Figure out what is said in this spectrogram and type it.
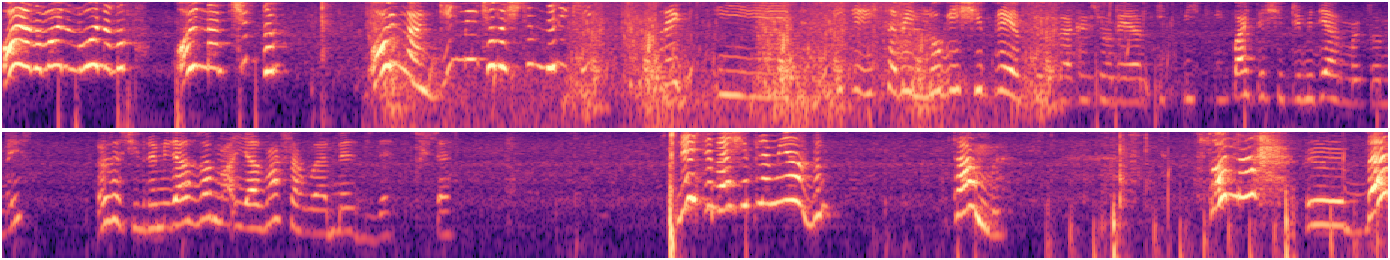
oynadım oynadım. Oyundan çıktım. Oyundan girmeye çalıştım dedi ki. Direkt işte, işte tabii login şifre yapıyoruz arkadaşlar oraya. İlk, ilk, ilk başta şifremizi yazmak zorundayız. Yoksa şifremizi yazma, yazmazsak vermez bize. Güzel. Neyse ben şifremi yazdım. Tamam mı? Sonra e, ben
